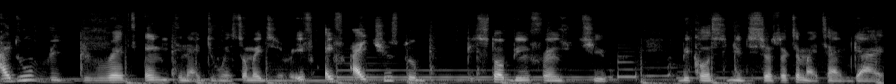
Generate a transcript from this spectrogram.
I don't regret anything I do when somebody disrespects. If if I choose to be, stop being friends with you because you disrespected my time, guy,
